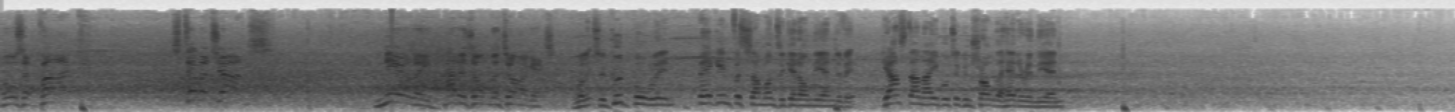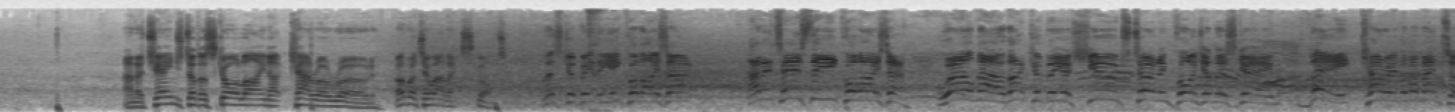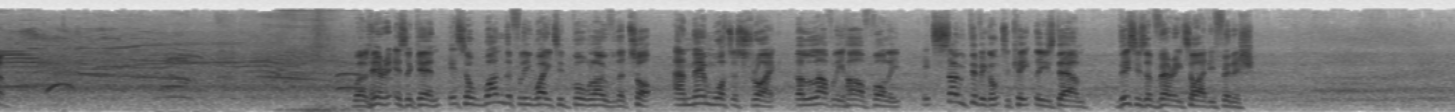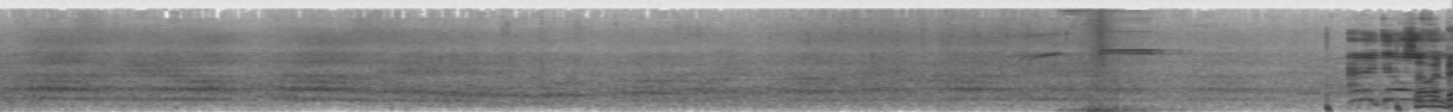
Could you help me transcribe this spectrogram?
Pulls it back. Still a chance. Nearly had it on the target. Well, it's a good ball in, begging for someone to get on the end of it. Just unable to control the header in the end. And a change to the scoreline at Carrow Road. Over to Alex Scott. This could be the equaliser. And it is the equaliser. Well, now, that could be a huge turning point in this game. They carry the momentum. Well, here it is again. It's a wonderfully weighted ball over the top. And then what a strike. The lovely half volley. It's so difficult to keep these down. This is a very tidy finish. So in business.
